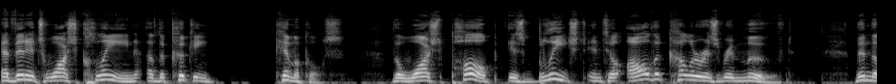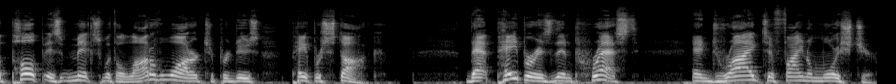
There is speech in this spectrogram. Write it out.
and then it's washed clean of the cooking chemicals. The washed pulp is bleached until all the color is removed. Then the pulp is mixed with a lot of water to produce paper stock. That paper is then pressed and dried to final moisture.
